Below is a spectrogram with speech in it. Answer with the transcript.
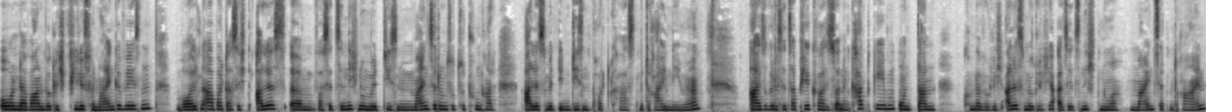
Und da waren wirklich viele für Nein gewesen, wollten aber, dass ich alles, ähm, was jetzt nicht nur mit diesem Mindset und so zu tun hat, alles mit in diesen Podcast mit reinnehme. Also wird es jetzt ab hier quasi so einen Cut geben und dann kommt da wirklich alles Mögliche. Also jetzt nicht nur Mindset mit rein,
